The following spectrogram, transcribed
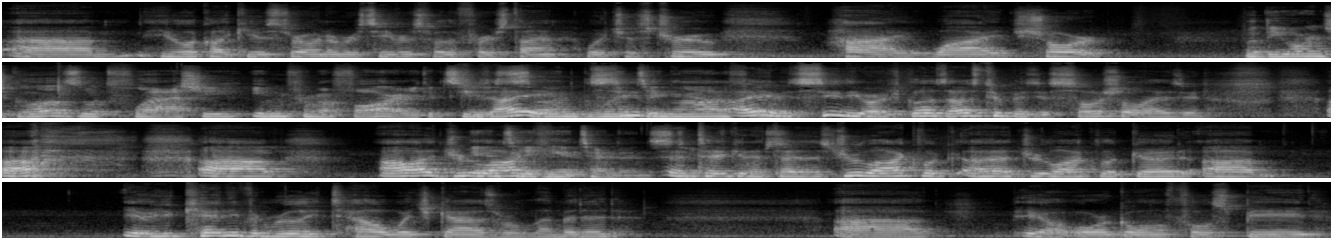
Um, he looked like he was throwing in receivers for the first time, which is true. High, wide, short, but the orange gloves looked flashy, even from afar. You could see Jeez, the sun glinting the, on. I didn't even see the orange gloves. I was too busy socializing. Uh, uh, uh, Drew and Lock, taking attendance. And too, taking attendance. Drew Lock look. Uh, Drew Lock looked good. Um, you know, you can't even really tell which guys were limited. Uh, you know, or going full speed,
